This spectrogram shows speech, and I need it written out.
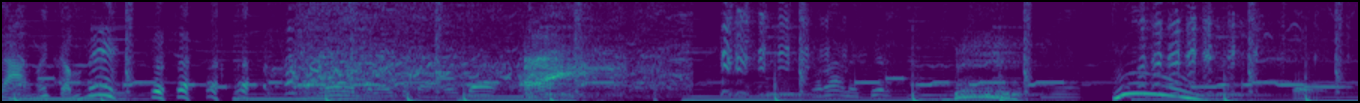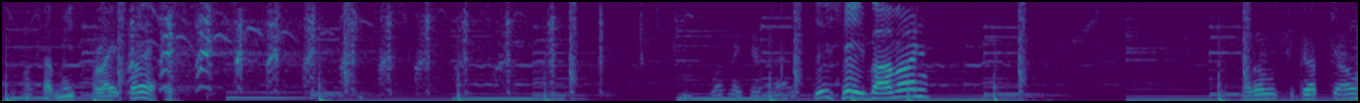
Lamay kami. Wala na dyan. Matamis pala ito eh. Wala. Ito sa iba man. Para magsikat ka.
